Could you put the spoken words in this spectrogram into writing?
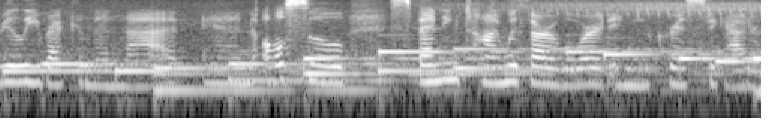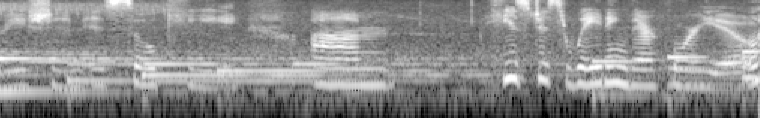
really recommend that. And also, spending time with our Lord in Eucharistic adoration is so key. Um, he's just waiting there for you.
